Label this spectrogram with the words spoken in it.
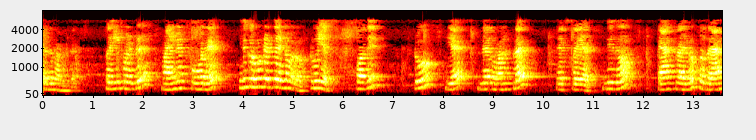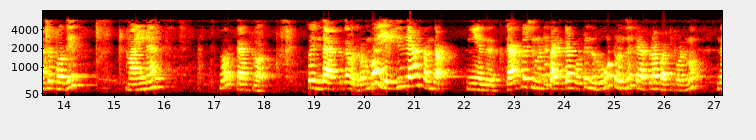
எழுது தான் so equal so equal to minus four இதுக்கு ரூட் எடுத்து என்ன வரும்? Two x for this two x then one square. X இது இதுவும் கேன்சல் ஆயிடும் so the answer for this minus so that lot so இந்த ஆன்சர் தான் வருது. ரொம்ப ஈஸியான சம் தான் நீ அந்த கால்குலேஷன் மட்டும் கரெக்டாக போட்டு இந்த ரூட் வந்து கேர்ஃபுல்லாக பார்த்து போடணும். இந்த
